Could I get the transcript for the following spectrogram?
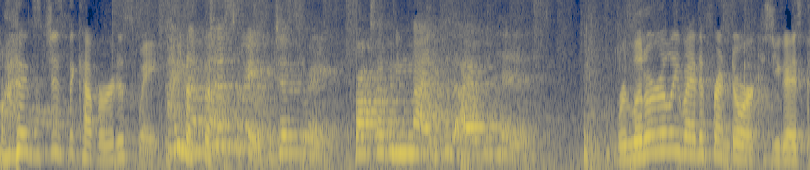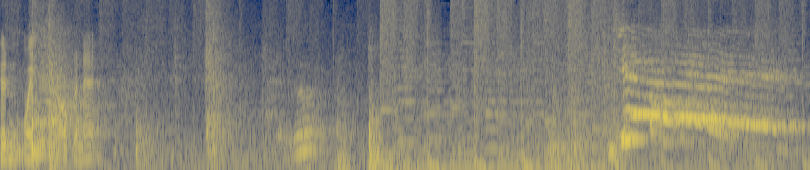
it's just the cover. Just wait. I know, just wait, just wait. Brock's opening mine because I opened his. We're literally by the front door because you guys couldn't wait to open it. Yay!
